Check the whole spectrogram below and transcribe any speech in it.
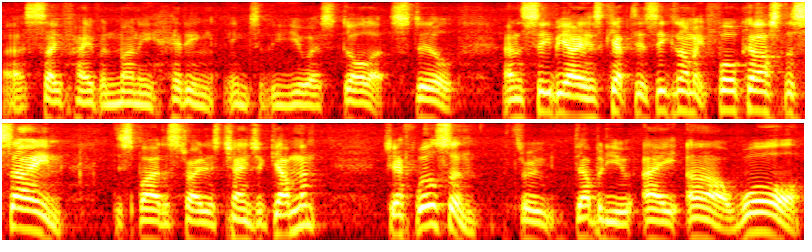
Uh, safe haven money heading into the US dollar still and the CBA has kept its economic forecast the same despite Australia's change of government. Geoff Wilson, through WAR, War,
